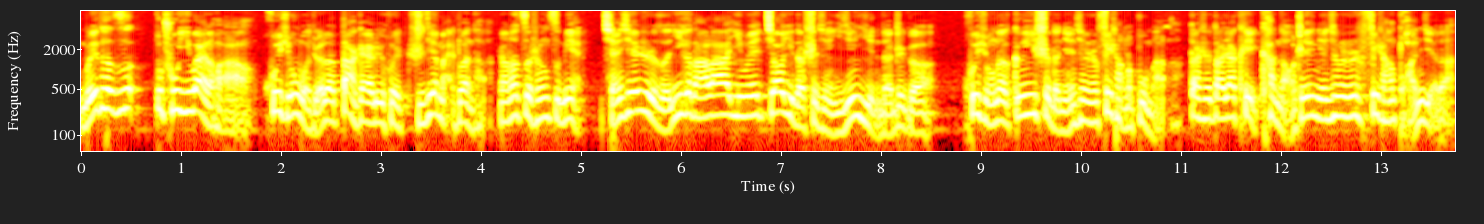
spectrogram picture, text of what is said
维特兹，不出意外的话啊，灰熊我觉得大概率会直接买断他，让他自生自灭。前些日子伊戈达拉因为交易的事情，已经引得这个灰熊的更衣室的年轻人非常的不满了。但是大家可以看到，这些年轻人是非常团结的，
